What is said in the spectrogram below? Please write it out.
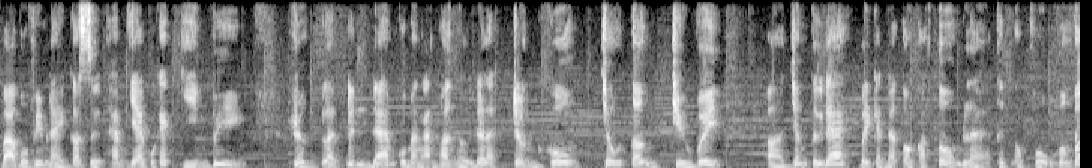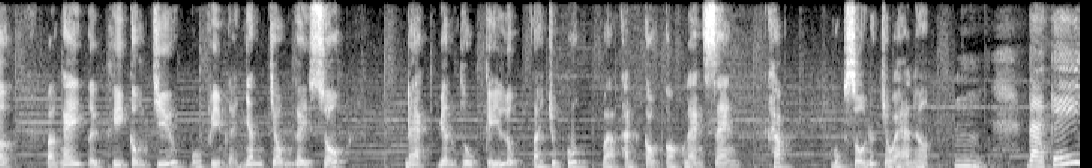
Và bộ phim này có sự tham gia của các diễn viên rất là đinh đám của màn ảnh hoa ngữ đó là Trần Khôn, Châu Tấn, Triệu Vi, à, Chân Tử Đan, bên cạnh đó còn có Tôn Lệ, Thích Ngọc Vũ vân vân. Và ngay từ khi công chiếu, bộ phim đã nhanh chóng gây sốt, đạt doanh thu kỷ lục tại Trung Quốc và thành công còn lan sang khắp một số nước châu Á nữa. Ừ. Và cái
